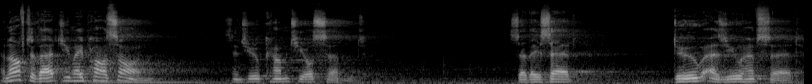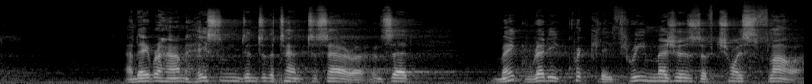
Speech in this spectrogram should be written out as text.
and after that you may pass on, since you come to your servant. So they said, Do as you have said. And Abraham hastened into the tent to Sarah and said, Make ready quickly three measures of choice flour,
